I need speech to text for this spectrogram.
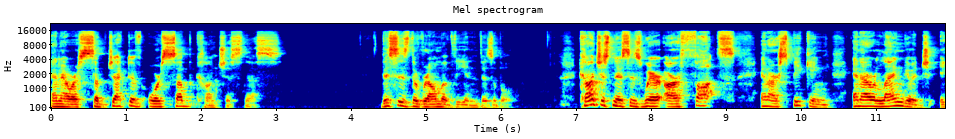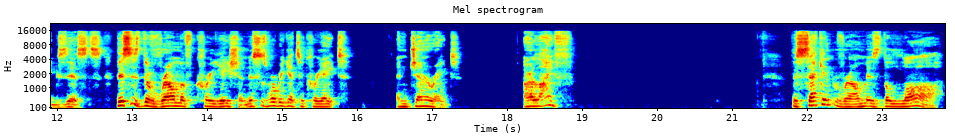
and our subjective or subconsciousness this is the realm of the invisible. Consciousness is where our thoughts and our speaking and our language exists. This is the realm of creation. This is where we get to create and generate our life. The second realm is the law,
